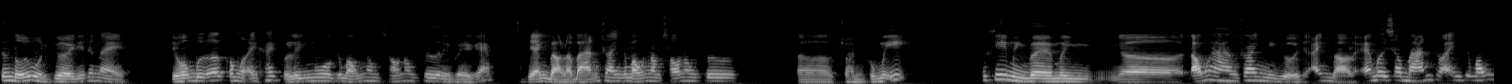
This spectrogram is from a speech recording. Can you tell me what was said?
tương đối buồn cười như thế này. Thì hôm bữa có một anh khách của Linh mua cái bóng 5654 này về ghép. Thì anh bảo là bán cho anh cái bóng 5654 uh, ờ, chuẩn của Mỹ. Khi mình về mình uh, đóng hàng cho anh mình gửi thì anh bảo là em ơi sao bán cho anh cái bóng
